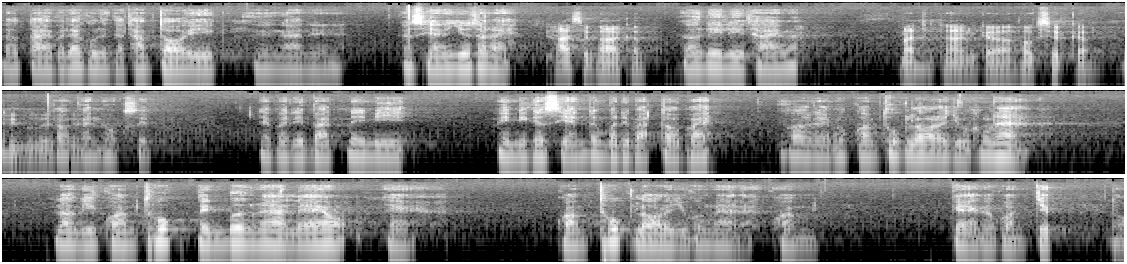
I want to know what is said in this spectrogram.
เราตายไปได้คนอื่นก็ทำต่ออีกงานนี้เก็เสียณอายุเท่าไหร่ห้าสิบห้าครับเออรีรีทายไหมมาตรฐานก็หกสิบครับที่มาเลเซีเท่ายกันหกสิบแต่ปฏิบัติไม่มีไม่มีเกษียณต้องปฏิบัติต่อไป เพราะอะไรเพราะความทุกข์รอเราอยู่ข้างหน้า เรามีความทุกข์เป็นเบื้องหน้าแล้วเนี่ยความทุกข์รอเราอยู่ข้างหน้าแหละความแก่กับความเจ็บรอ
